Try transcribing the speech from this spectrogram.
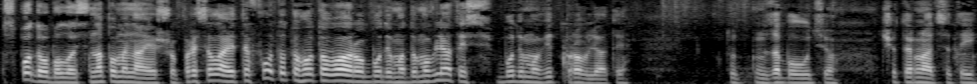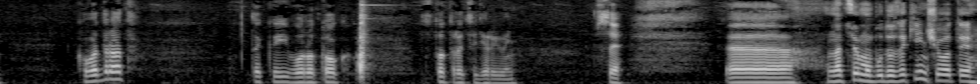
сподобалось, напоминаю, що присилаєте фото того товару, будемо домовлятись, будемо відправляти. Тут забув цю 14 квадрат. Такий вороток 130 гривень. Все. Е, на цьому буду закінчувати.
